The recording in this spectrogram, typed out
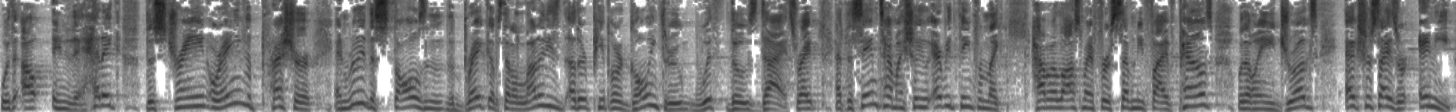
without any of the headache, the strain, or any of the pressure and really the stalls and the breakups that a lot of these other people are going through with those diets, right? At the same time, I show you everything from like how I lost my first 75 pounds without any drugs, exercise, or any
